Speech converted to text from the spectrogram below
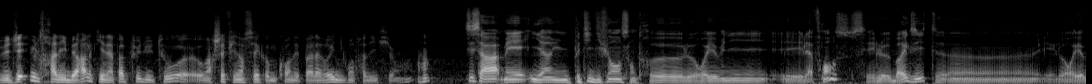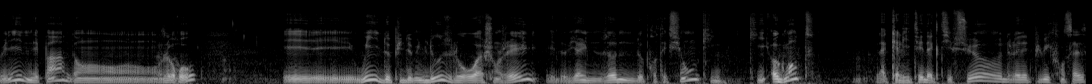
budget ultra-libéral qui n'a pas plu du tout euh, au marché financier, comme quoi on n'est pas à l'abri d'une contradiction. Hein. C'est ça, mais il y a une petite différence entre le Royaume-Uni et la France, c'est le Brexit. et le Royaume-Uni n'est pas dans l'euro. Et oui, depuis 2012, l'euro a changé et devient une zone de protection qui, augmente la qualité d'actifs sûrs de la dette publique française.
